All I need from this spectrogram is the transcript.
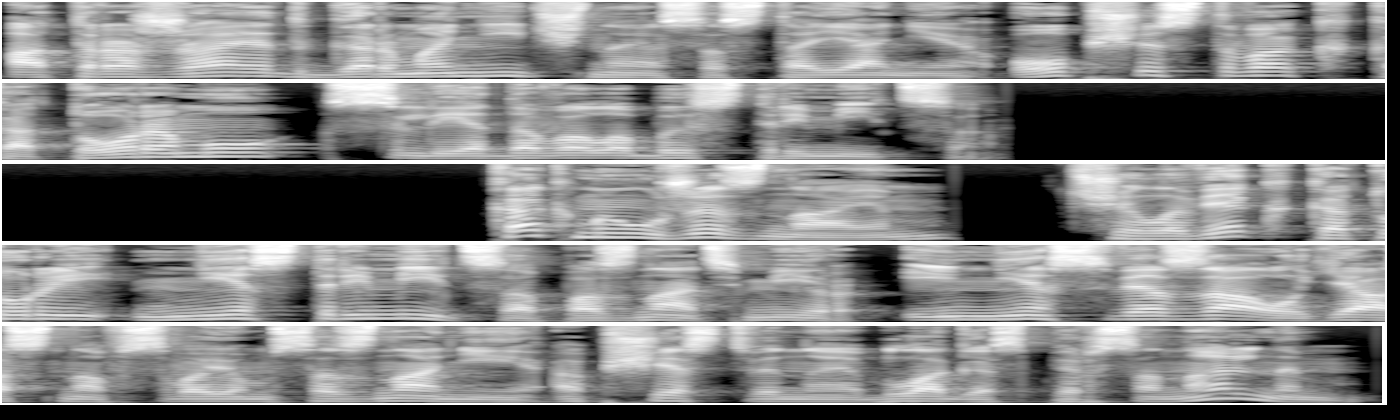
отражает гармоничное состояние общества, к которому следовало бы стремиться. Как мы уже знаем, человек, который не стремится познать мир и не связал ясно в своем сознании общественное благо с персональным,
